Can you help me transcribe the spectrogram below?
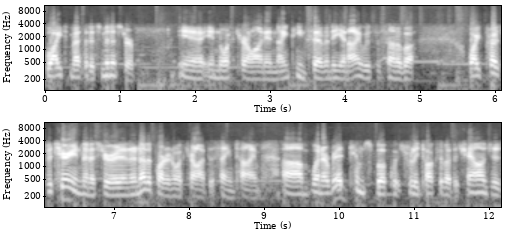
white Methodist minister in, in North Carolina in 1970, and I was the son of a white Presbyterian minister in another part of North Carolina at the same time. Um, when I read Tim's book, which really talks about the challenges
